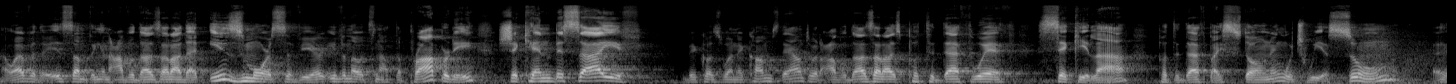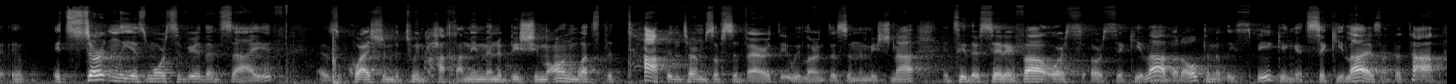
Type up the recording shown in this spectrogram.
However, there is something in Avodah Zarah that is more severe, even though it's not the property. Sheken b'saif. Because when it comes down to it, Avodah Zarah is put to death with sikila, put to death by stoning, which we assume. Uh, it, it certainly is more severe than saif. There's a question between Hachamim and Rabbi Shimon. What's the top in terms of severity? We learned this in the Mishnah. It's either Serefa or, or Sikila, but ultimately speaking, it's Sikila is at the top.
